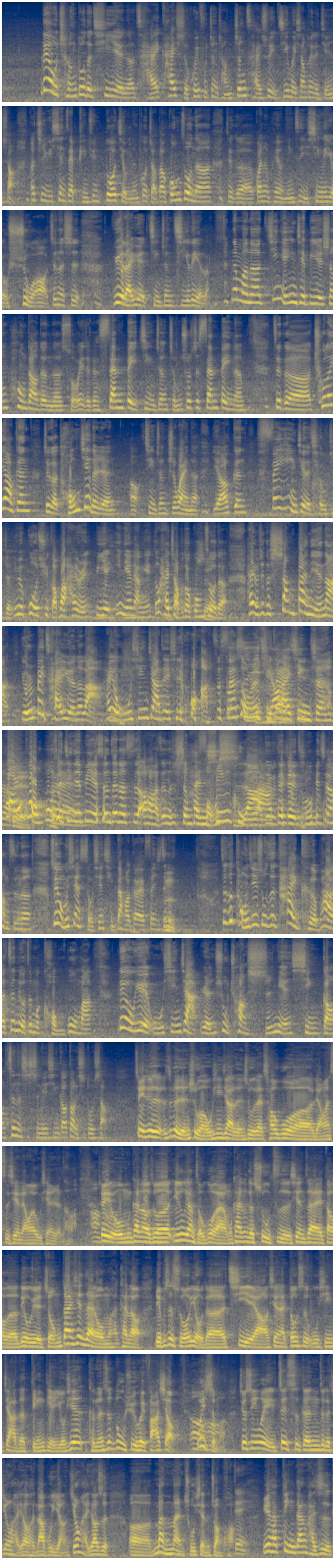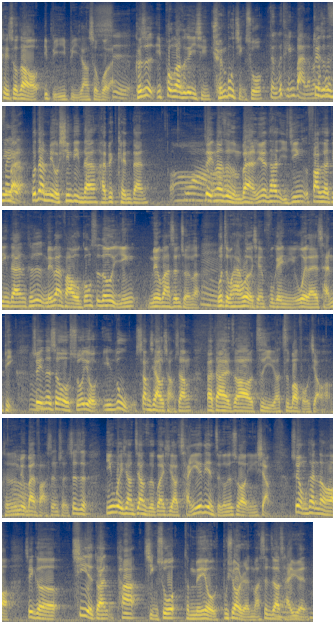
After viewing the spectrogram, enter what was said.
六成多的企业呢，才开始恢复正常征财，所以机会相对的减少。那至于现在平均多久能够找到工作呢？这个观众朋友您自己心里有数哦，真的是越来越竞争激烈了。那么呢，今年应届毕业生碰到的呢，所谓这个三倍竞争，怎么说是三倍呢？这个除了要跟这个同届的人哦竞争之外呢，也要跟非应届的求职者，因为过去搞不好还有人毕业一年两年都还找不到工作的，还有这个上半年呐、有人被。裁员了啦，还有无薪假这些，哇，这三种人一起要来竞争的，好恐怖！所以今年毕业生真的是啊，真的是生不逢时啊，对不对？怎么会这样子呢？所以我们现在首先请大华哥来分析这个，这个统计数字太可怕了，真的有这么恐怖吗？六月无薪假人数创十年新高，真的是十年新高，到底是多少？这就是这个人数啊，无薪假的人数在超过两万四千、两万五千人哈。所以我们看到说一路这样走过来，我们看那个数字，现在到了六月中，但现在我们还看到，也不是所有的企业啊，现在都是无薪假的顶点，有些可能是陆续会发酵。为什么？就是因为这次跟这个金融海啸很大不一样，金融海啸是呃慢慢出现的状况。对，因为它订单还是可以收到一笔一笔这样收过来。是。可是，一碰到这个疫情，全部紧缩，整个停摆了吗？对，整个停摆，不但没有新订单，还被砍单。哇，对，那这怎么办？因为他已经发出来订单，可是没办法，我公司都已经没有办法生存了，嗯，我怎么还会有钱付给你未来的产品？嗯，所以那时候所有一路上下游厂商，那大家也知道自己要自抱佛脚啊，可能没有办法生存，甚至因为像这样子的关系啊，产业链整个都受到影响。所以我们看到哈，这个企业端它紧缩，它没有不需要人嘛，甚至要裁员，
